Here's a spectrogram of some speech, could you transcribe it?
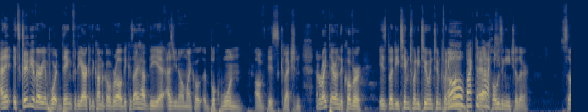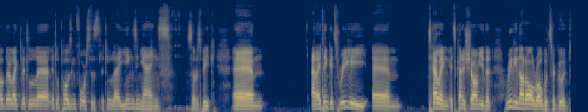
and it, it's clearly a very important thing for the arc of the comic overall because I have the, uh, as you know, Michael, uh, book one of this collection, and right there on the cover is bloody Tim twenty two and Tim twenty one, Oh, back to back. opposing each other. So they're like little uh, little opposing forces, little uh, yings and yangs, so to speak. Um, and I think it's really um, telling. It's kind of showing you that really not all robots are good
